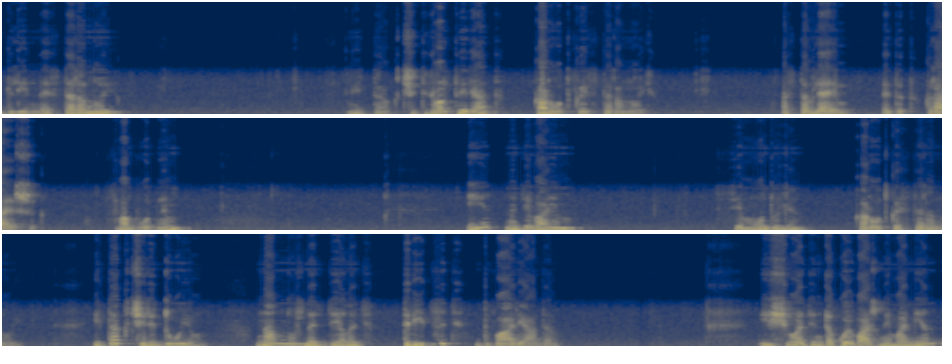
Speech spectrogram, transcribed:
длинной стороной. Итак, четвертый ряд короткой стороной. Оставляем этот краешек свободным и надеваем все модули короткой стороной. И так чередуем. Нам нужно сделать 32 ряда. Еще один такой важный момент.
